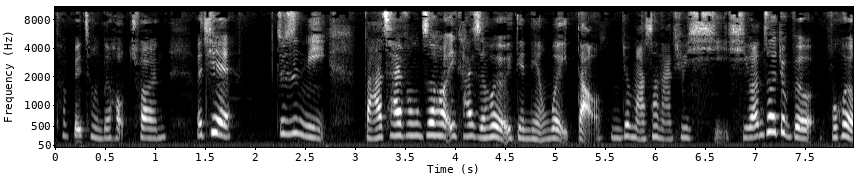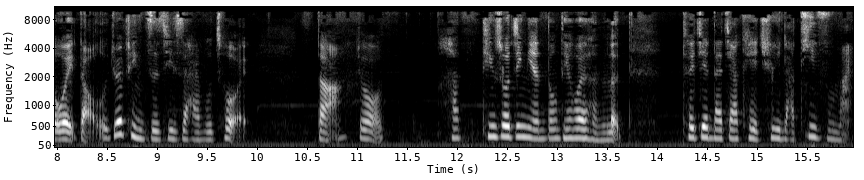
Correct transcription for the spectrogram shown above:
它非常的好穿，而且就是你把它拆封之后，一开始会有一点点味道，你就马上拿去洗，洗完之后就不不会有味道，我觉得品质其实还不错诶。对啊，就他听说今年冬天会很冷。推荐大家可以去 Latif 买，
